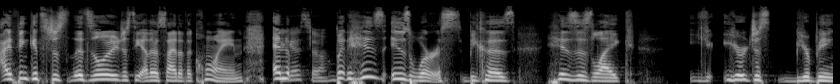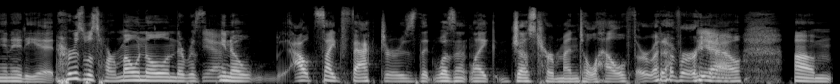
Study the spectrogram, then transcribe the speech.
I- think it's just, it's literally just the other side of the coin. And, so. but his is worse because his is like, you're just you're being an idiot. Hers was hormonal, and there was Yeah. you know outside factors that wasn't like just her mental health or whatever. You Yeah. know, um,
